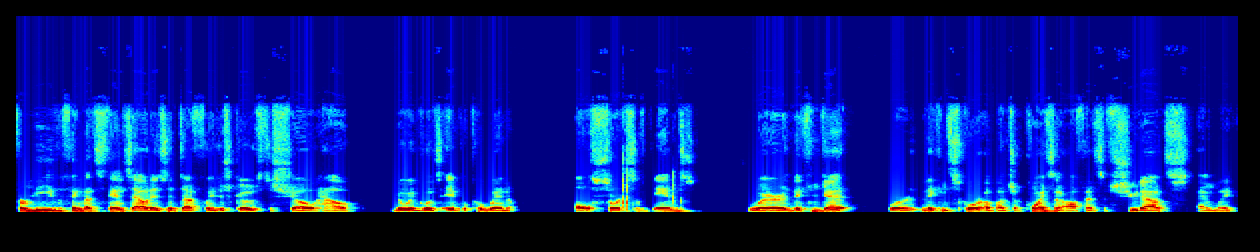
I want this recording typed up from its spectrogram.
for me, the thing that stands out is it definitely just goes to show how New England's able to win all sorts of games where they can get where they can score a bunch of points in offensive shootouts and like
